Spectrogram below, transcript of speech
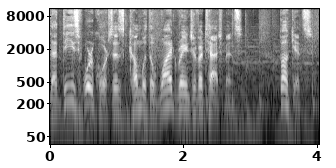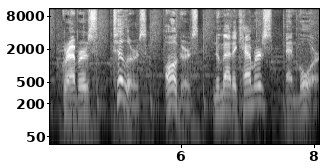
that these workhorses come with a wide range of attachments buckets, grabbers, tillers, augers, pneumatic hammers, and more.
